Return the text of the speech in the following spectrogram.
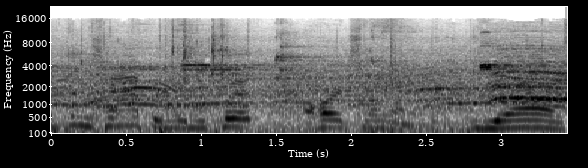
Good things happen when you put a hard swing on it. Yes.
